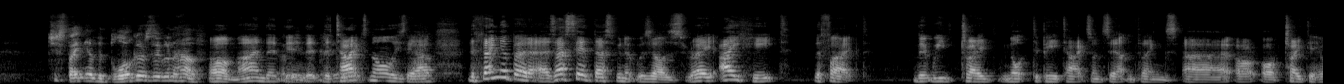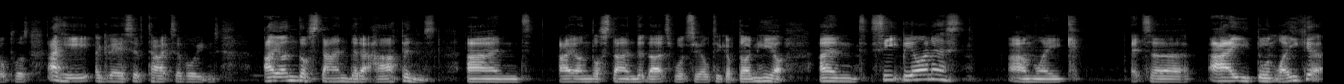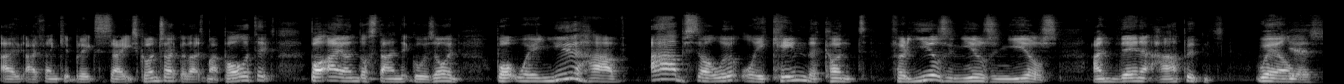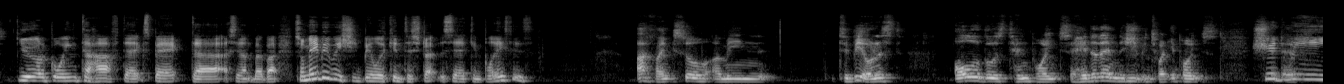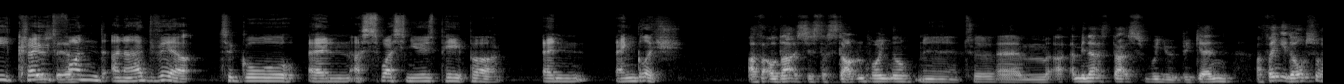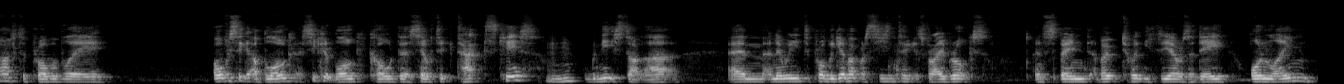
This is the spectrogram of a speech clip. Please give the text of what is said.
just thinking of the bloggers they're going to have. Oh man, the, the, mean, the, the tax knowledge they have. The thing about it is, I said this when it was us, right? I hate the fact that we tried not to pay tax on certain things uh, or, or tried to help us. I hate aggressive tax avoidance. I understand that it happens, and I understand that that's what Celtic have done here. And see, to be honest, I'm like, it's a. I don't like it. I, I think it breaks society's contract, but that's my politics. But I understand it goes on. But when you have absolutely came the cunt for years and years and years, and then it happens, well, Yes. you're going to have to expect uh, a certain bit back. So maybe we should be looking to strip the second places. I think so. I mean, to be honest, all of those 10 points ahead of them, they should be 20 points. Should we crowdfund an advert to go in a Swiss newspaper in English? I thought, oh, that's just a starting point, though. Yeah, true. Um, I I mean, that's that's where you would begin. I think you'd also have to probably, obviously, get a blog, a secret blog called the Celtic Tax Case. Mm-hmm. We need to start that, um, and then we need to probably give up our season tickets for Ibrox and spend about twenty three hours a day online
